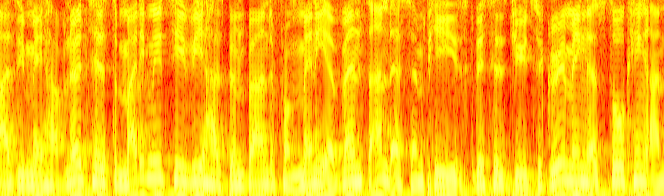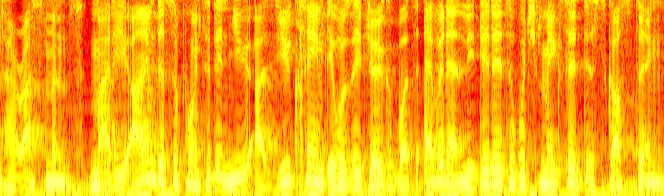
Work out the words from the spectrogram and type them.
As you may have noticed, MaddieMooTV has been banned from many events and SMPs. This is due to grooming, stalking and harassment. Maddie, I am disappointed in you as you claimed it was a joke but evidently did it which makes it disgusting.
